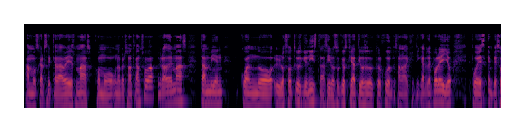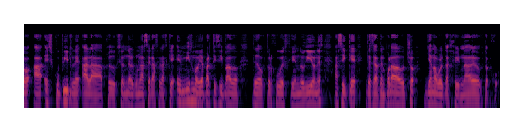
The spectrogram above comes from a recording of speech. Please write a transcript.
a mostrarse cada vez más como una persona transfoba, pero además también cuando los otros guionistas y los otros creativos de Doctor Who empezaron a criticarle por ello, pues empezó a escupirle a la producción de algunas eras en las que él mismo había participado de Doctor Who escribiendo guiones, así que desde la temporada 8 ya no ha vuelto a escribir nada de Doctor Who.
